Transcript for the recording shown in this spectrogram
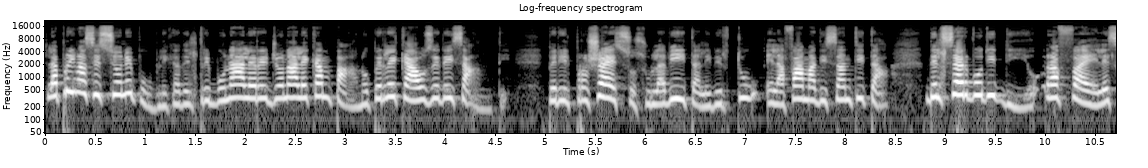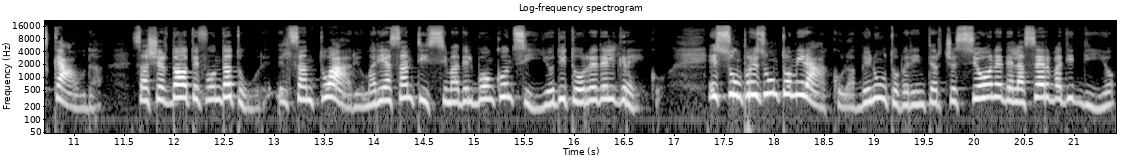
la prima sessione pubblica del Tribunale regionale campano per le cause dei santi, per il processo sulla vita, le virtù e la fama di santità del servo di Dio Raffaele Scauda, sacerdote fondatore del santuario Maria Santissima del Buon Consiglio di Torre del Greco, e su un presunto miracolo avvenuto per intercessione della serva di Dio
